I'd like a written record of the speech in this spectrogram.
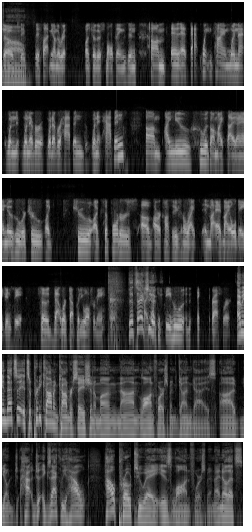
So Wow. they, they slapped me on the wrist, bunch of other small things, and um, and at that point in time, when that when whenever whatever happened, when it happened, um, I knew who was on my side, and I know who were true like true like supporters of our constitutional rights in my at my old agency. So that worked out pretty well for me. That's I actually got to see who the things in the grass were. I mean, that's a it's a pretty common conversation among non law enforcement gun guys. Uh, you know, how exactly how how pro two A is law enforcement. And I know that's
